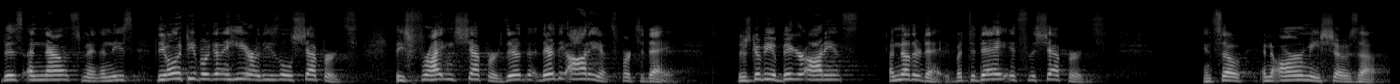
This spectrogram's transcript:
this announcement. And these, the only people are going to hear are these little shepherds, these frightened shepherds. They're the, they're the audience for today. There's going to be a bigger audience another day, but today it's the shepherds. And so an army shows up.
